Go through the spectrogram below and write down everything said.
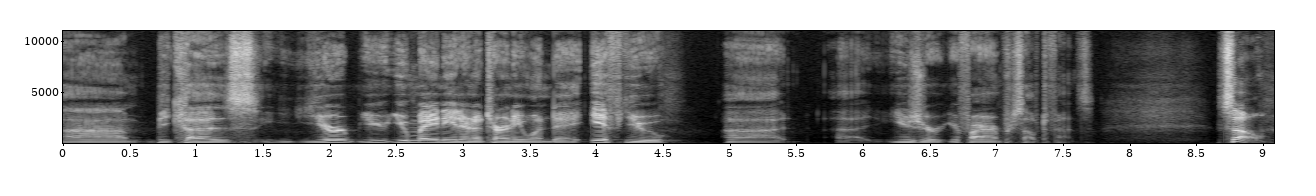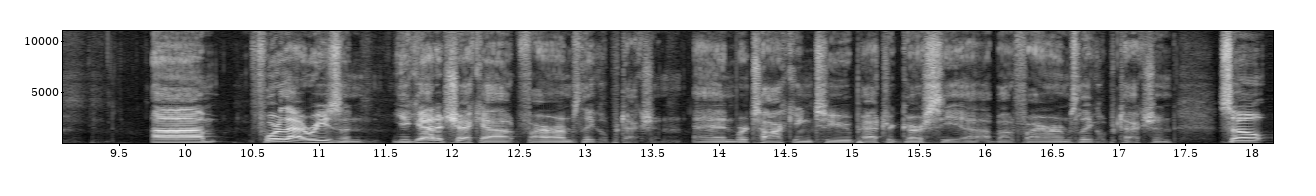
um, because you're you you may need an attorney one day if you uh, uh, use your your firearm for self defense. So, um, for that reason, you got to check out Firearms Legal Protection. And we're talking to Patrick Garcia about Firearms Legal Protection. So,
